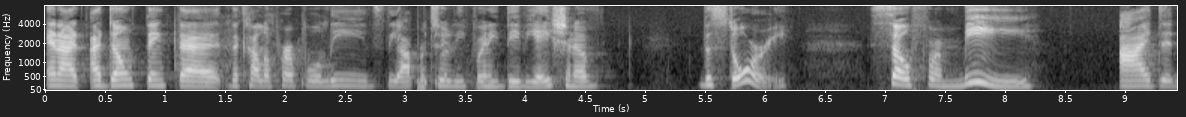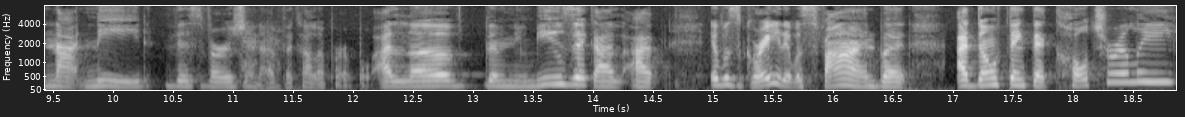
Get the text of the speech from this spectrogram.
And I, I don't think that the color purple leads the opportunity for any deviation of the story. So for me, I did not need this version of the color purple. I loved the new music. I, I it was great. It was fine, but I don't think that culturally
